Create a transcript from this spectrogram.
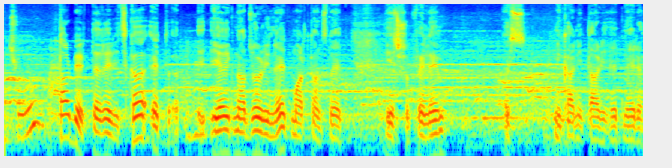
Ինչու։ Տարբեր տեղերից կա այդ Երեքնաձորին է, այդ մարդկանցն է ես շփվել եմ այս մի քանի տարի հետները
